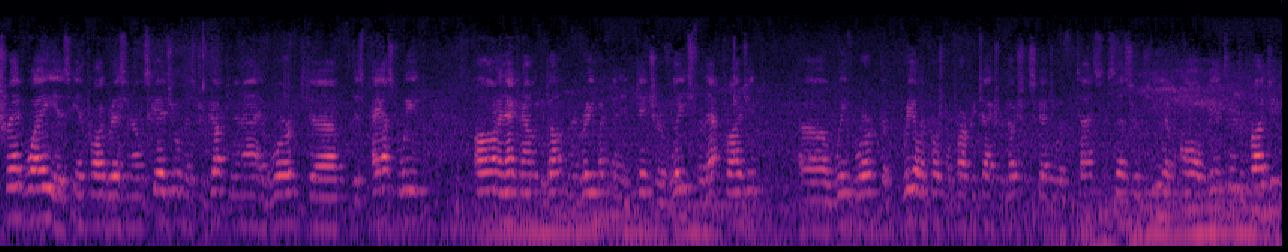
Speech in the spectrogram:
Treadway is in progress and on schedule. Mr. Gupton and I have worked uh, this past week on an economic development agreement and indenture of lease for that project. Uh, We've worked the real and personal property tax reduction schedule with the tax assessors. You have all been through the project,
